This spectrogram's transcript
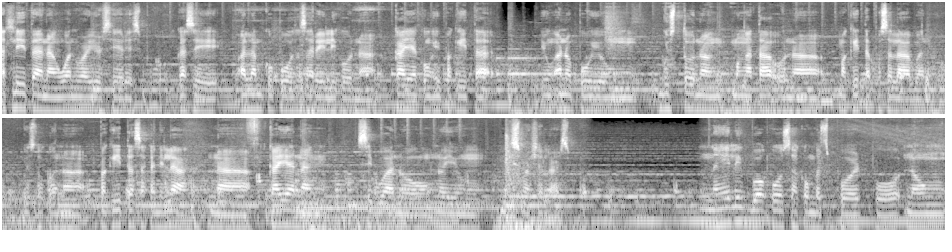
atleta ng One Warrior Series po. Kasi alam ko po sa sarili ko na kaya kong ipakita yung ano po yung gusto ng mga tao na makita po sa laban. Gusto ko na ipakita sa kanila na kaya ng Cebuano no, yung mixed martial arts po. Nahilig po ako sa combat sport po nung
